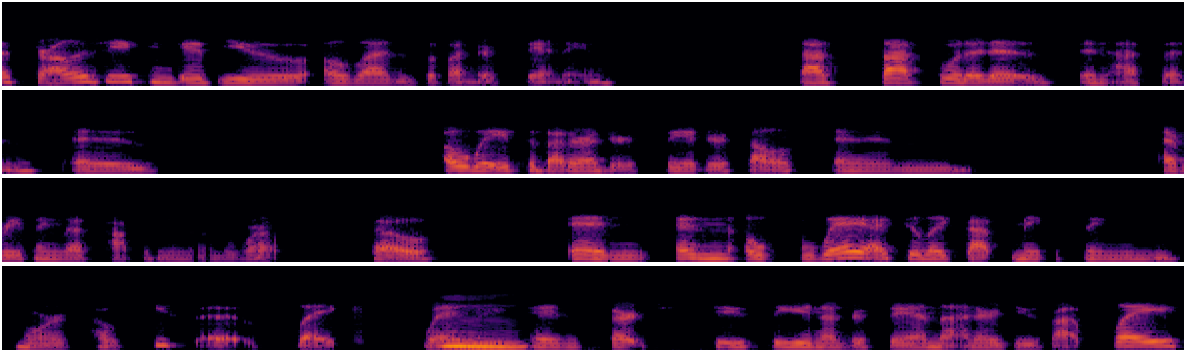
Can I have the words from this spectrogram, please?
Astrology can give you a lens of understanding. That's that's what it is in essence, is a way to better understand yourself and everything that's happening in the world. So in in a way I feel like that makes things more cohesive. Like when mm. you can start to see and understand the energies at play,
